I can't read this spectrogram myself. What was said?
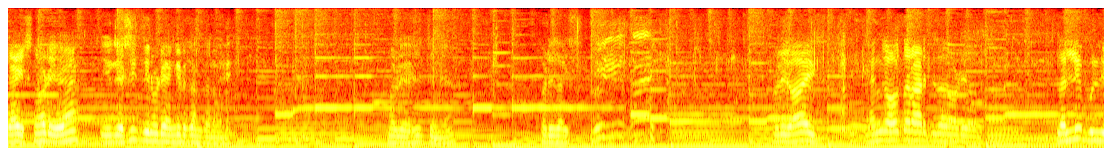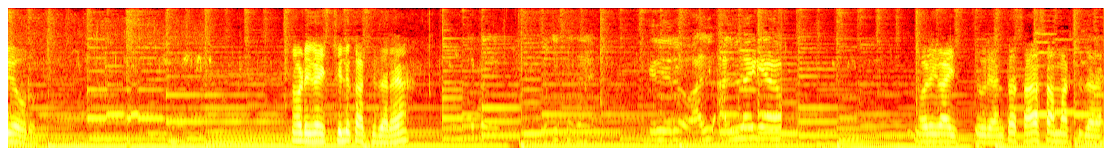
ಗಾಯ್ಸ್ ನೋಡಿ, ಈಗ ಎಸಿತೀನಿ ನೋಡಿ ಹಂಗೆ ಹಿಡ್ಕಂತ ನೋಡಿ ನೋಡಿ, ಎಸಿತೀನಿ. ನೋಡಿ ಗಾಯ್ಸ್ ನೋಡಿ ಗಾಯ್ಸ್ ಹೆಂಗೆ ಅವತಾರ ಆಡ್ತಿದ್ದಾರೆ ನೋಡಿ ಅವರು. ಲಲ್ಲಿ ಬುಲ್ಲಿ ಅವರು. ನೋಡಿ ಗೈಸ್ ಚಿಲಕ ಹಾಕ್ತಿದ್ದಾರೆ ನೋಡಿ ಗೈಸ್ ಇವ್ರು ಎಂತ ಸಾಹಸ ಮಾಡ್ತಿದ್ದಾರೆ.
